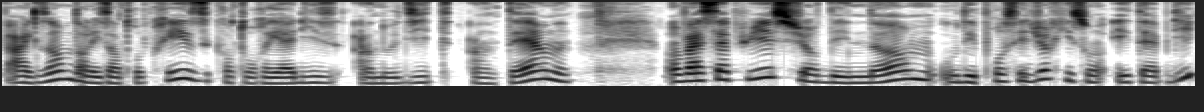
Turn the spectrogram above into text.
Par exemple, dans les entreprises, quand on réalise un audit interne, on va s'appuyer sur des normes ou des procédures qui sont établies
